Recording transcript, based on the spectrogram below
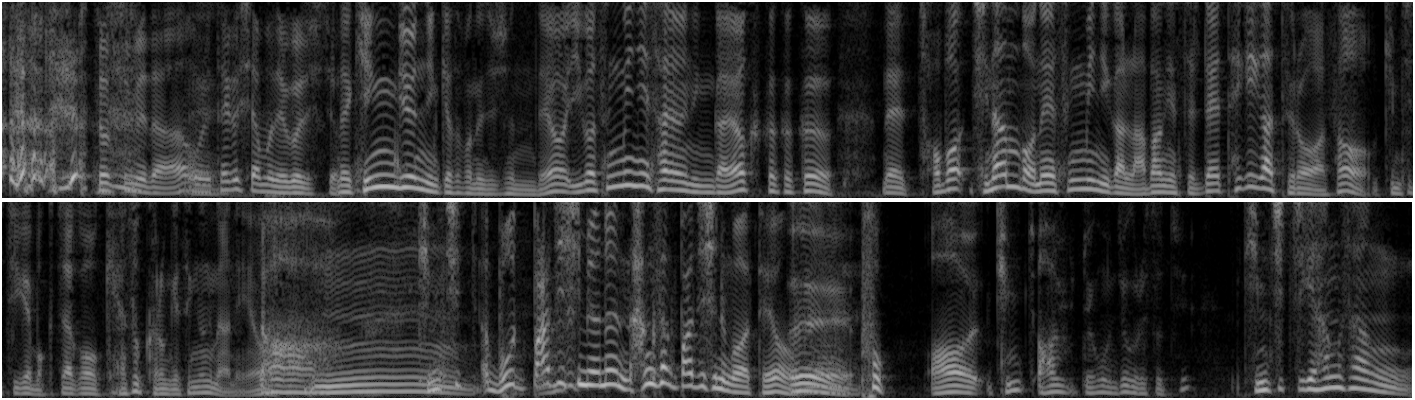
좋습니다. 우리 태그 씨 한번 읽어주시죠. 네, 김규님께서 보내주셨는데요. 이거 승민이 사연인가요? 크크크크. 네, 저번, 지난번에 승민이가 라방 했을 때 태기가 들어와서 김치찌개 먹자고 계속 그런 게 생각나네요. 아, 음. 김치, 아, 뭐 빠지시면은 항상 빠지시는 것 같아요. 네. 푹. 아, 김, 아, 내가 언제 그랬었지? 김치찌개 항상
